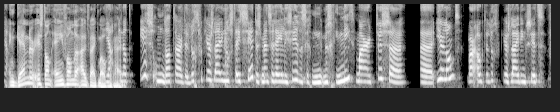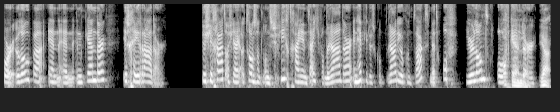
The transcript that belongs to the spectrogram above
Ja. En Gander is dan een van de Ja, uitwijkmogelijkheden. en dat is omdat daar de luchtverkeersleiding nog steeds zit. Dus mensen realiseren zich misschien niet. Maar tussen eh, Ierland, waar ook de luchtverkeersleiding zit voor Europa en, en, en Gander, is geen radar. Dus je gaat, als jij transatlantisch vliegt, ga je een tijdje van de radar en heb je dus con- radiocontact met of Ierland of. Gander. Ja,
